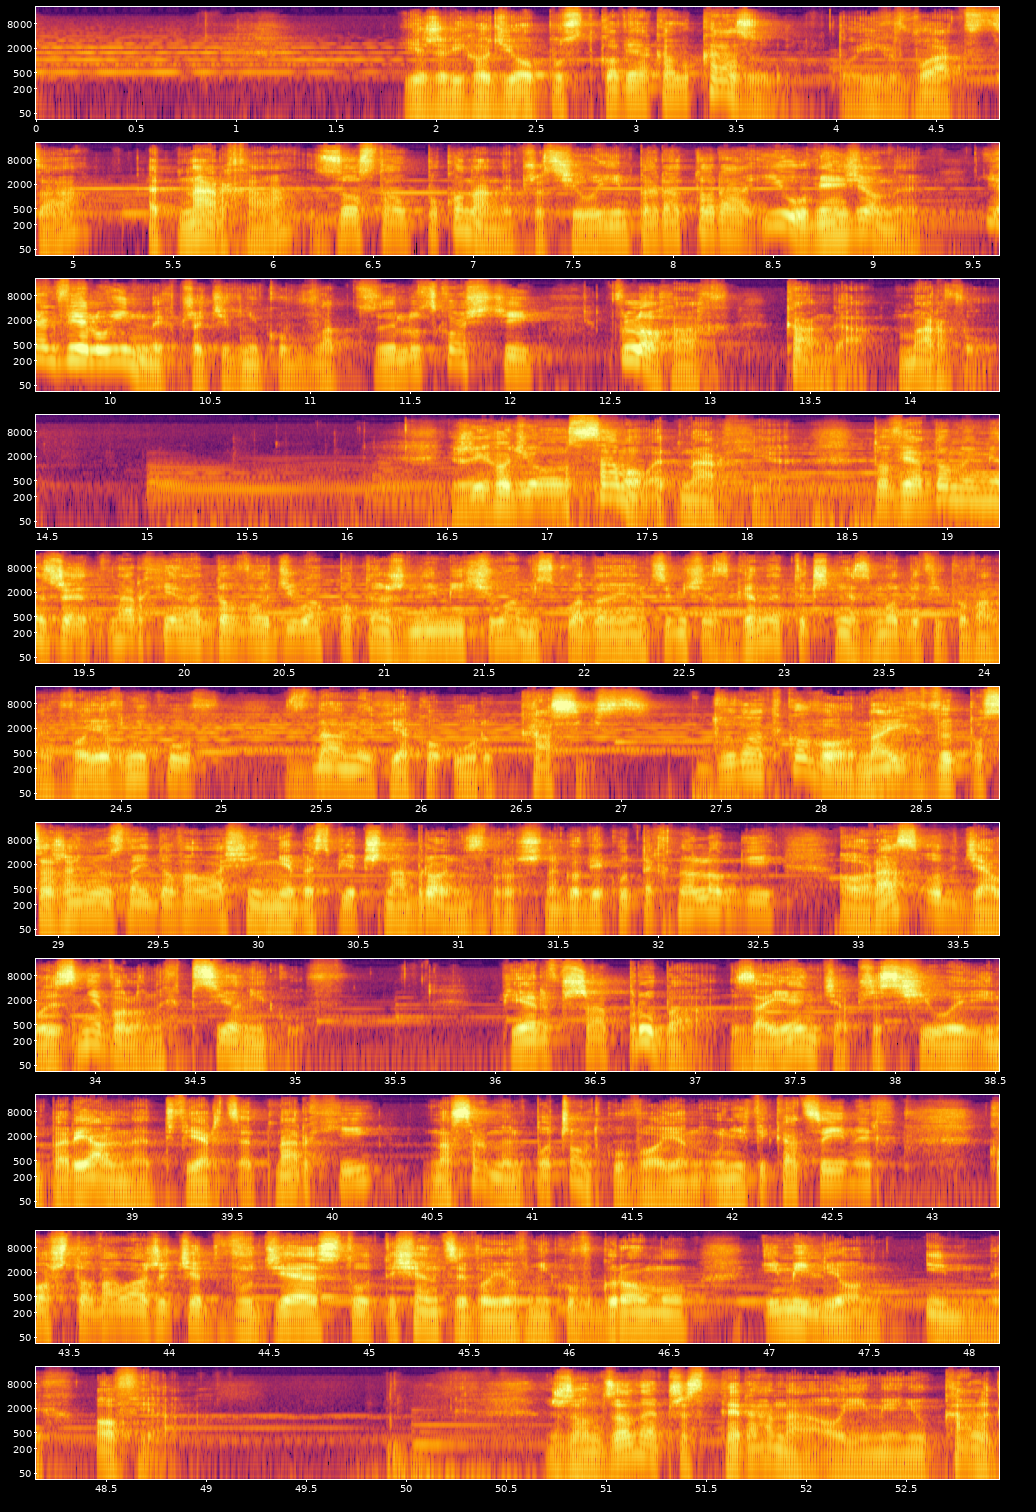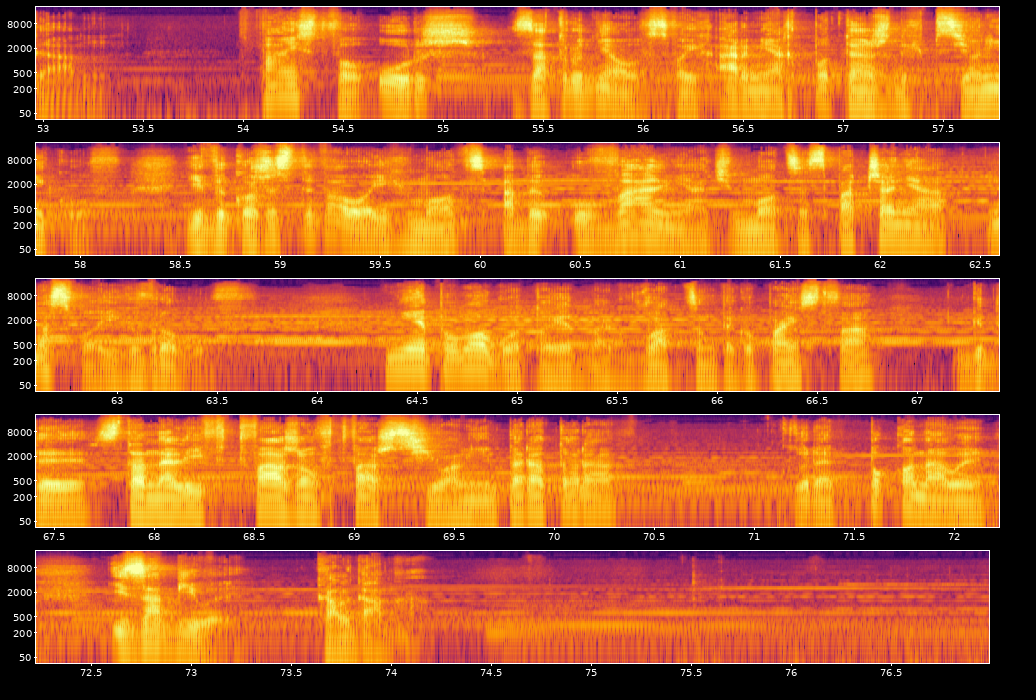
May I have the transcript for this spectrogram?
Jeżeli chodzi o pustkowia Kaukazu, to ich władca, etnarcha, został pokonany przez siły imperatora i uwięziony, jak wielu innych przeciwników władcy ludzkości, w lochach Kanga Marwu. Jeżeli chodzi o samą etnarchię, to wiadomym jest, że etnarchia dowodziła potężnymi siłami składającymi się z genetycznie zmodyfikowanych wojowników, znanych jako Ur Cassis. Dodatkowo na ich wyposażeniu znajdowała się niebezpieczna broń z mrocznego wieku technologii oraz oddziały zniewolonych psioników. Pierwsza próba zajęcia przez siły imperialne twierdz etnarchii na samym początku wojen unifikacyjnych kosztowała życie 20 tysięcy wojowników gromu i milion innych ofiar. Rządzone przez tyrana o imieniu Kalgan, państwo Ursz zatrudniało w swoich armiach potężnych psioników i wykorzystywało ich moc, aby uwalniać moce spaczenia na swoich wrogów. Nie pomogło to jednak władcom tego państwa, gdy stanęli w twarzą w twarz z siłami imperatora, które pokonały i zabiły Kalgana.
